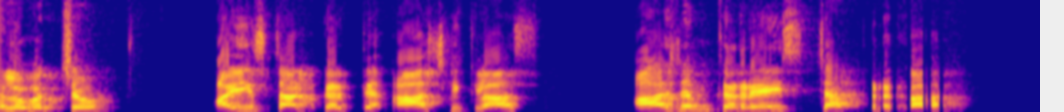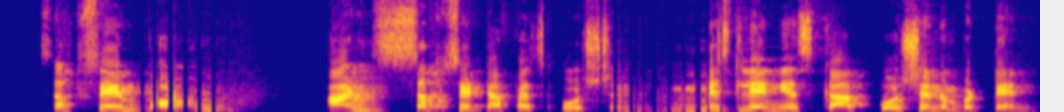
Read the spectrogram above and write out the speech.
हेलो बच्चों। आइए स्टार्ट करते हैं आज की क्लास आज हम कर रहे हैं इस चैप्टर का सबसे इंपॉर्टेंट एंड सबसे टफेस्ट क्वेश्चन मिसलेनियस का क्वेश्चन नंबर टेन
